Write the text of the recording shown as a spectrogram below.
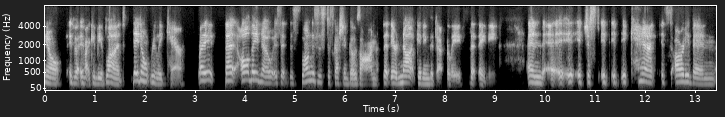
you know, if, if I can be blunt, they don't really care, right? That all they know is that as long as this discussion goes on, that they're not getting the debt relief that they need. And it, it just, it, it, it can't, it's already been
